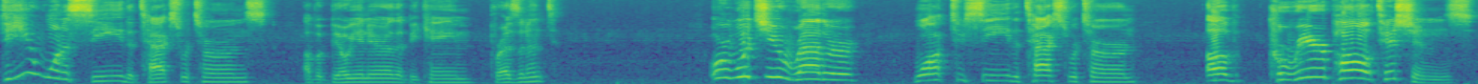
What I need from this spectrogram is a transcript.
Do you want to see the tax returns of a billionaire that became president? Or would you rather want to see the tax return of career politicians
